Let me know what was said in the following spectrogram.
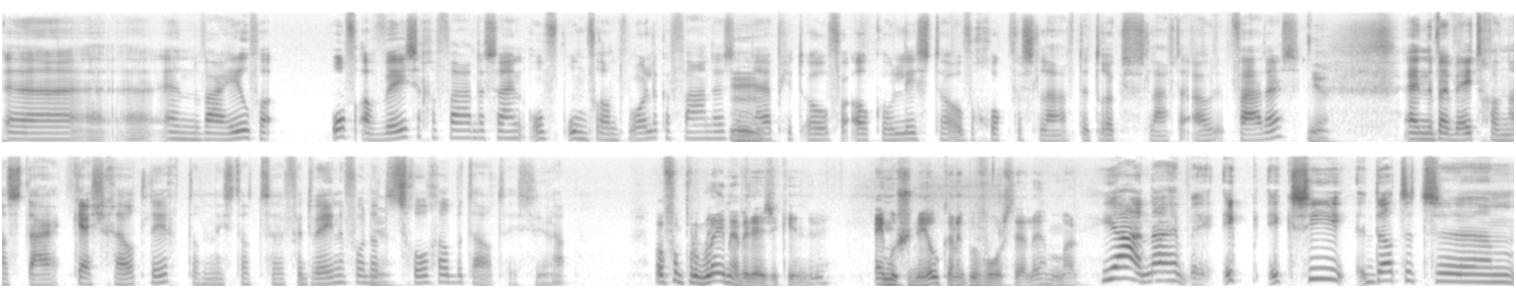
Eh, en waar heel veel of afwezige vaders zijn of onverantwoordelijke vaders. En dan heb je het over alcoholisten, over gokverslaafde, drugsverslaafde oude, vaders. Ja. En wij weten gewoon als daar cash geld ligt, dan is dat verdwenen voordat het schoolgeld betaald is. Ja. Wat voor problemen hebben deze kinderen? Emotioneel kan ik me voorstellen, maar Ja, nou, ik, ik zie dat het ehm,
